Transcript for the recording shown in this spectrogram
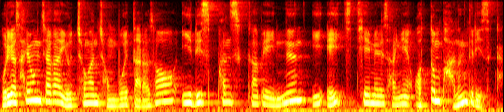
우리가 사용자가 요청한 정보에 따라서 이 리스판스 값에 있는 이 HTML 상에 어떤 반응들이 있을까?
